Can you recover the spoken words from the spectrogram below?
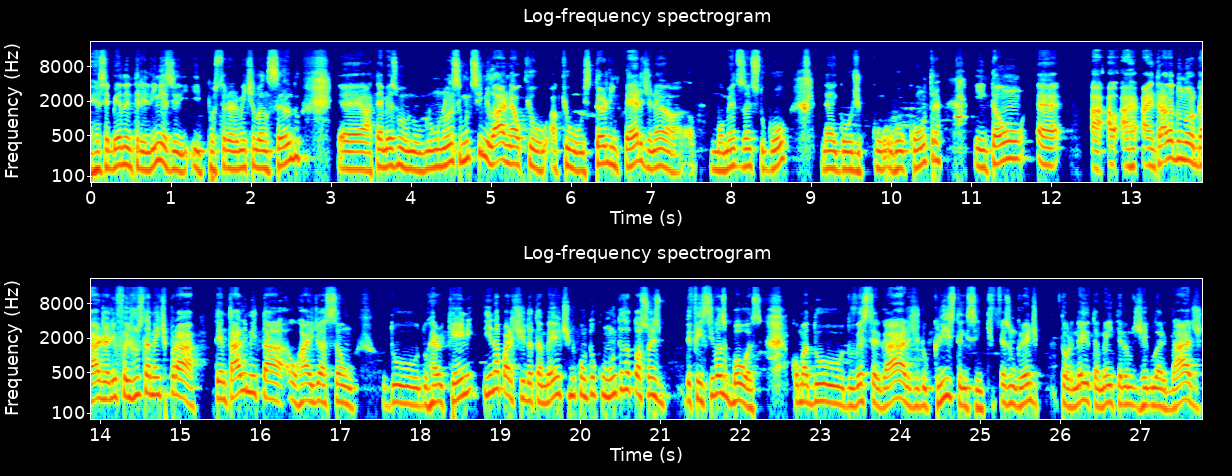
recebendo entre linhas e, e posteriormente lançando, é, até mesmo num, lance muito similar né, ao, que o, ao que o Sterling perde, né, momentos antes do gol, né, gol, de, gol contra. Então, é, a, a, a, entrada do Norgard ali foi justamente para tentar limitar o raio de ação do, do Harry Kane, e na partida também o time contou com muitas atuações defensivas boas, como a do, do Westergaard, do Christensen, que fez um grande torneio também, em termos de regularidade.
